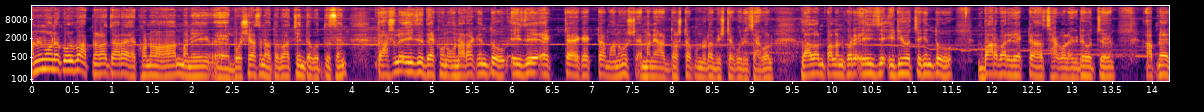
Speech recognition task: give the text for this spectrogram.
আমি মনে করব আপনারা যারা এখনও মানে বসে আছেন অথবা চিন্তা করতেছেন, তো আসলে এই যে দেখুন, ওনারা কিন্তু এই যে একটা, এক একটা মানুষ মানে আট দশটা, পনেরোটা, বিশটা করে ছাগল লালন পালন করে, এই যে এটি হচ্ছে কিন্তু বারবারই একটা ছাগল। এটা হচ্ছে আপনার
